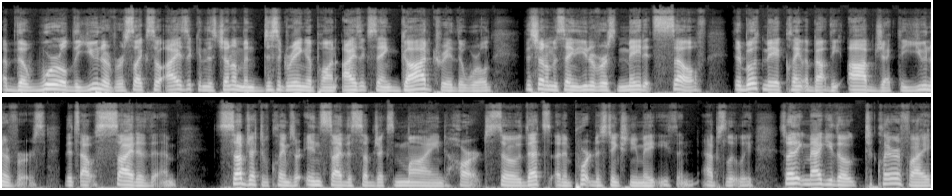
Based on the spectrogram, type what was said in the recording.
of the world, the universe. Like, so Isaac and this gentleman disagreeing upon Isaac saying God created the world, this gentleman saying the universe made itself. They both make a claim about the object, the universe, that's outside of them subjective claims are inside the subject's mind, heart. So that's an important distinction you made, Ethan. Absolutely. So I think, Maggie, though, to clarify,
